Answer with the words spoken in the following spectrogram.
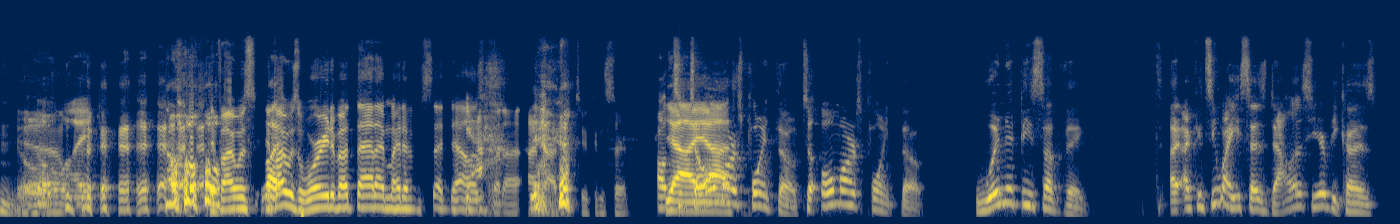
No. like- if I was if I was worried about that, I might have said Dallas, Yeah. but uh, I'm Yeah. not too concerned. Oh, to- Yeah, to, yeah. Omar's point though, to Omar's point though, wouldn't it be something? I, I can see why he says Dallas here because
